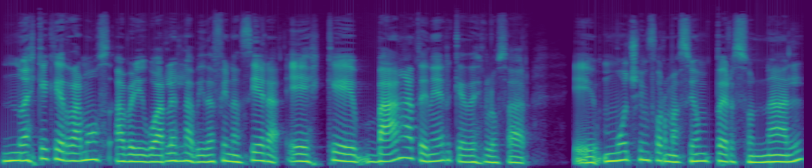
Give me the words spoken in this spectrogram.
no es que querramos averiguarles la vida financiera, es que van a tener que desglosar eh, mucha información personal.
